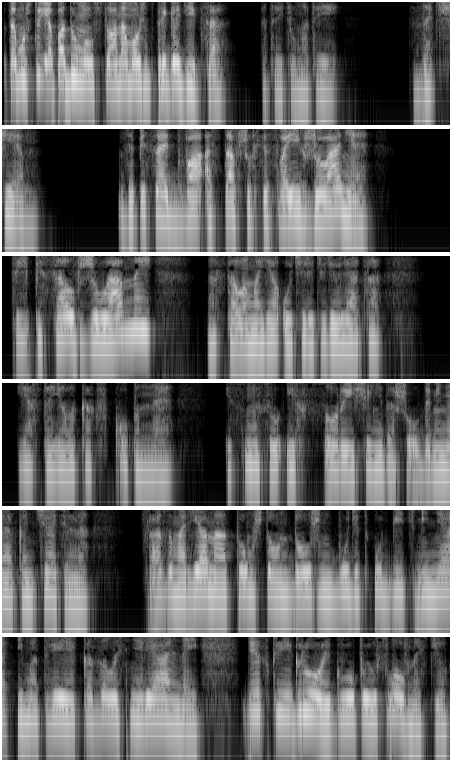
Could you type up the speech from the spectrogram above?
«Потому что я подумал, что она может пригодиться», — ответил Матвей. «Зачем? Записать два оставшихся своих желания?» «Ты писал в желанной?» — настала моя очередь удивляться. Я стояла как вкопанная, и смысл их ссоры еще не дошел до меня окончательно — Фраза Марьяна о том, что он должен будет убить меня и Матвея, казалась нереальной, детской игрой, глупой условностью,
